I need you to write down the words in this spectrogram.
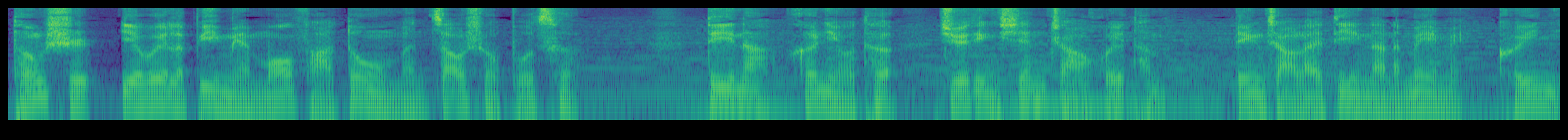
同时也为了避免魔法动物们遭受不测，蒂娜和纽特决定先找回他们，并找来蒂娜的妹妹奎尼，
